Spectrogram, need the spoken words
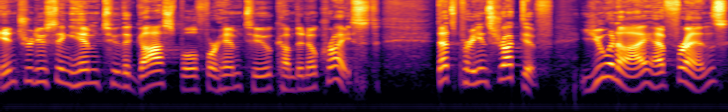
introducing him to the gospel for him to come to know Christ. That's pretty instructive. You and I have friends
